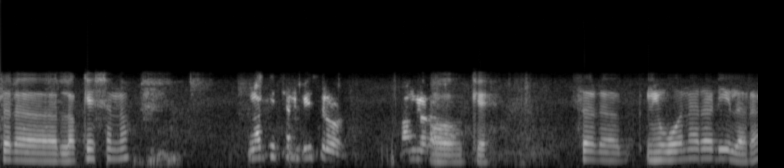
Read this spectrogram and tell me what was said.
ಸರ್ ಲೊಕೇಶನ್ನು location beach road Mangaluru. Okay. Sir ನೀವು ಓನರ ಡೀಲರಾ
